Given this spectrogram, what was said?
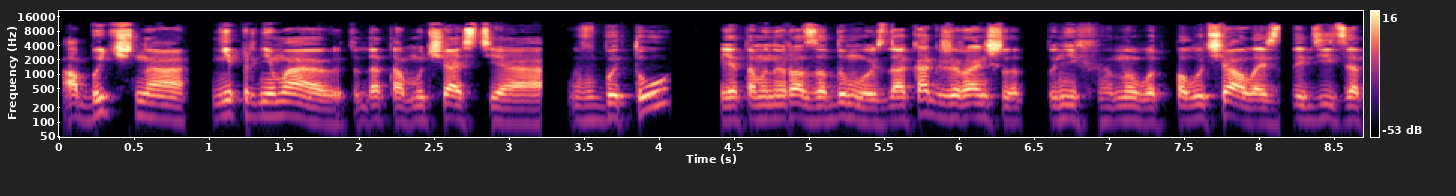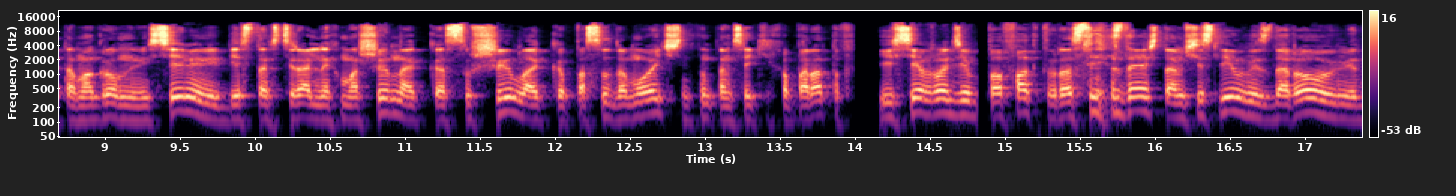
обычно не принимают да, там, участия в быту, я там иной раз задумываюсь, да, как же раньше у них, ну вот, получалось следить за там огромными семьями без там стиральных машинок, сушилок, посудомоечных, ну там всяких аппаратов. И все вроде по факту росли, знаешь, там счастливыми, здоровыми,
